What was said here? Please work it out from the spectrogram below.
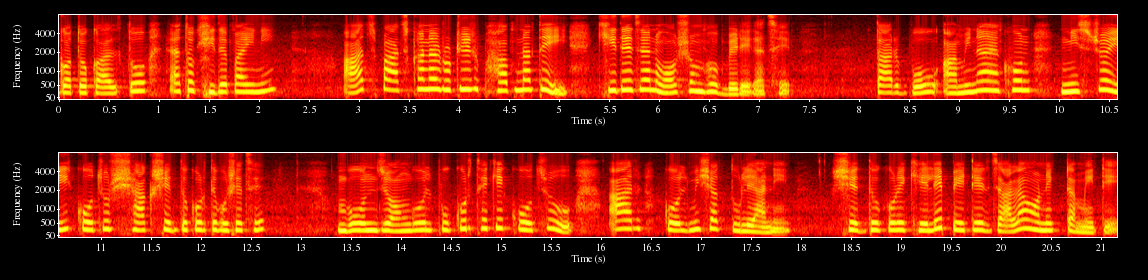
গতকাল তো এত খিদে পাইনি। আজ পাঁচখানা রুটির ভাবনাতেই খিদে যেন অসম্ভব বেড়ে গেছে। তার বউ আমিনা এখন নিশ্চয়ই কচুর শাক সেদ্ধ করতে বসেছে। বন, জঙ্গল, পুকুর থেকে কচু আর কলমি শাক তুলে আনে। সেদ্ধ করে খেলে পেটের জ্বালা অনেকটা মেটে।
